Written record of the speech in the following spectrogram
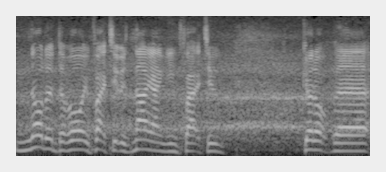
not a ball. In fact, it was Nyang, in fact, who got up there.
